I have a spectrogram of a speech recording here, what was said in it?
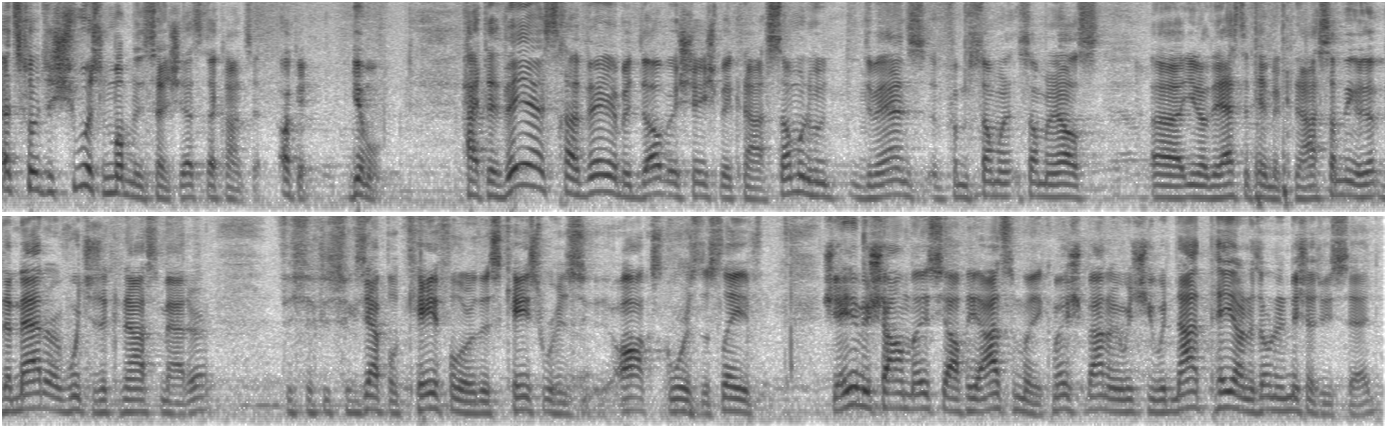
That's so it's shvuas moment essentially. That's the concept. Okay, gimel. Someone who demands from someone someone else, uh, you know, they has to pay a knas. Something the matter of which is a knas matter. For example, kefil or this case where his ox scores the slave, which he would not pay on his own admission, as we said.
